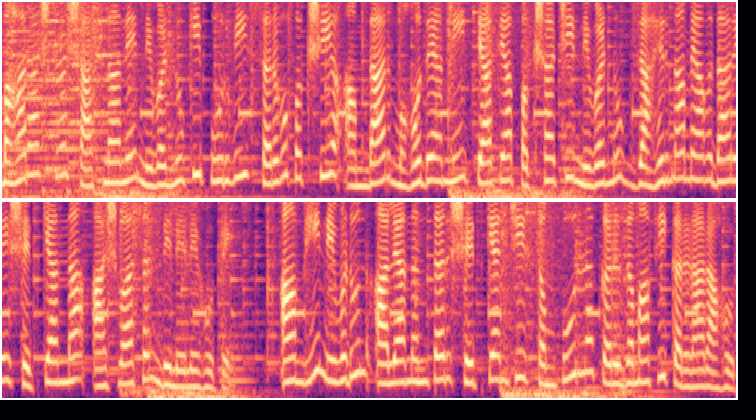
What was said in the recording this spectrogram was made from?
महाराष्ट्र शासनाने निवडणुकीपूर्वी सर्वपक्षीय आमदार महोदयांनी त्या त्या पक्षाची निवडणूक जाहीरनाम्याद्वारे शेतकऱ्यांना आश्वासन दिलेले होते. आम्ही निवडून आल्यानंतर शेतकऱ्यांची संपूर्ण कर्जमाफी करणार आहोत.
